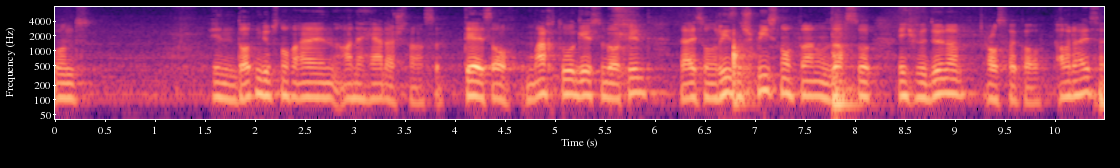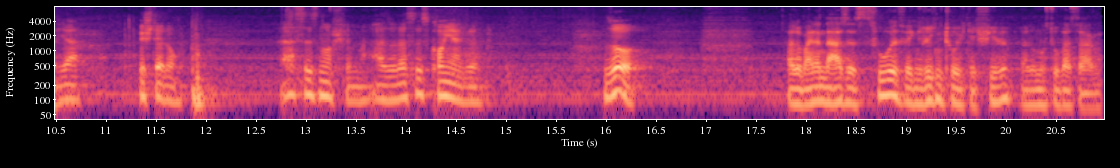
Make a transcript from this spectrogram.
Und in Dortmund gibt es noch einen an der Herderstraße. Der ist auch, um 8 Uhr gehst du dorthin, da ist so ein riesen Spieß noch dran und sagst so, ich will Döner, ausverkauft. Aber da ist er, ja, Bestellung. Das ist noch schlimmer. Also das ist Cognac. So, Also meine Nase ist zu, deswegen riechen tue ich nicht viel. Also musst du was sagen.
